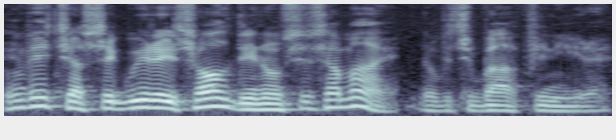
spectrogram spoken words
Invece a seguire i soldi non si sa mai dove si va a finire.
